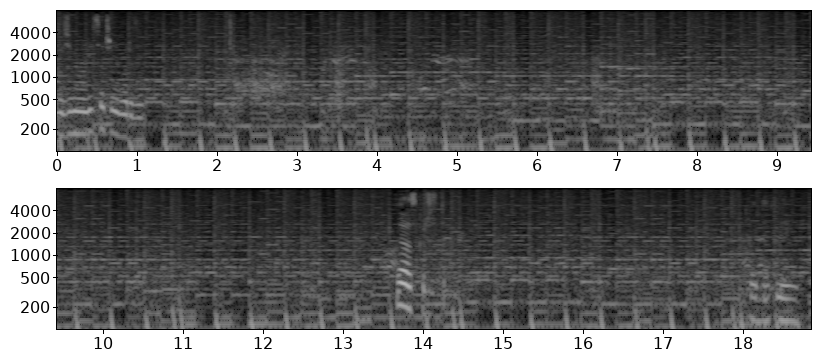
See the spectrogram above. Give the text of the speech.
Będziemy ulicę, czy nie bardzo? Ja skorzystam. Jednak mi.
